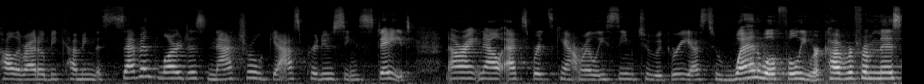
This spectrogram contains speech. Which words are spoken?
Colorado becoming the seventh largest natural gas producing state. Now, right now, experts can't really seem to agree as to when we'll fully recover from this,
